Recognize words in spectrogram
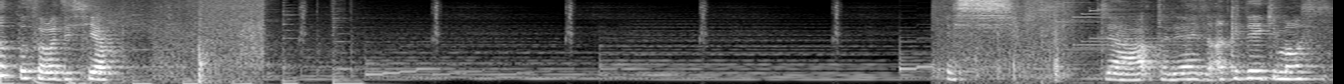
ょっと掃除しよう。よし。じゃあとりあえず開けていきます。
